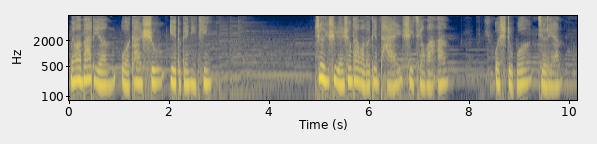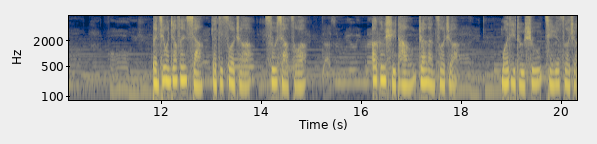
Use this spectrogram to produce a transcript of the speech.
每晚八点，我看书夜读给你听。这里是原声带网络电台，睡前晚安，我是主播九莲。本期文章分享来自作者苏小昨，二更食堂专栏作者，魔体图书签约作者。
